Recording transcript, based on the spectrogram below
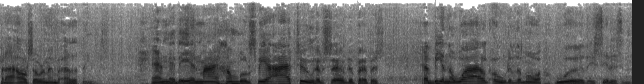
But I also remember other things. And maybe in my humble sphere I too have served a purpose of being the wild oat of the more worthy citizens.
